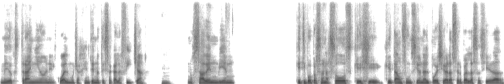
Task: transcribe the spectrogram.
medio extraño, en el cual mucha gente no te saca la ficha, mm. no saben bien qué tipo de persona sos, qué, qué tan funcional puedes llegar a ser para la sociedad.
